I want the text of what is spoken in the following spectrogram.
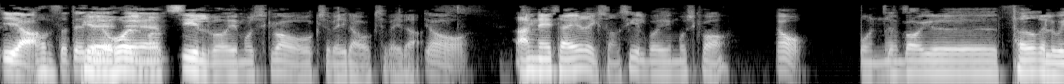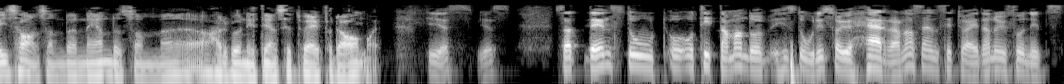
Ja. Så att det, Pelle Holmer, silver i Moskva och så vidare och så vidare. Ja. Agneta Eriksson, silver i Moskva. Ja. Hon så. var ju före Louise Hansson den enda som uh, hade vunnit NC2A för damer. Yes, yes. Så att det är en stort, och, och tittar man då historiskt så har ju herrarnas NC2A, den har ju funnits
